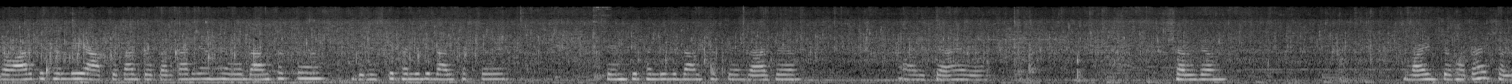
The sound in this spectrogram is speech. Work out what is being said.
गवार की फली आपके पास जो तरकारियाँ हैं वो डाल सकते हैं। बिनीज की फली भी डाल सकते हैं, सेम की फली भी डाल सकते हैं, गाजर और क्या है वो? शलजम। वाइट जो होता है, शल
